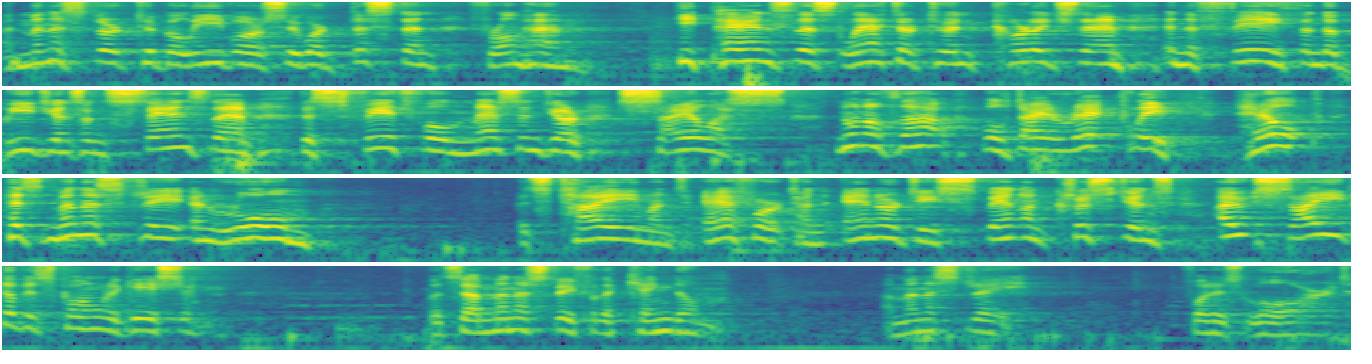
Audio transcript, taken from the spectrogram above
and ministered to believers who were distant from him. He pens this letter to encourage them in the faith and obedience and sends them this faithful messenger, Silas. None of that will directly help his ministry in Rome. It's time and effort and energy spent on Christians outside of his congregation. But it's a ministry for the kingdom, a ministry for his Lord.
